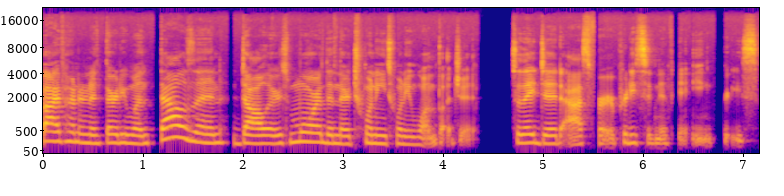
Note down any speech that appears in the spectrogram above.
five hundred and thirty-one thousand dollars more than their 2021 budget. So they did ask for a pretty significant increase.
